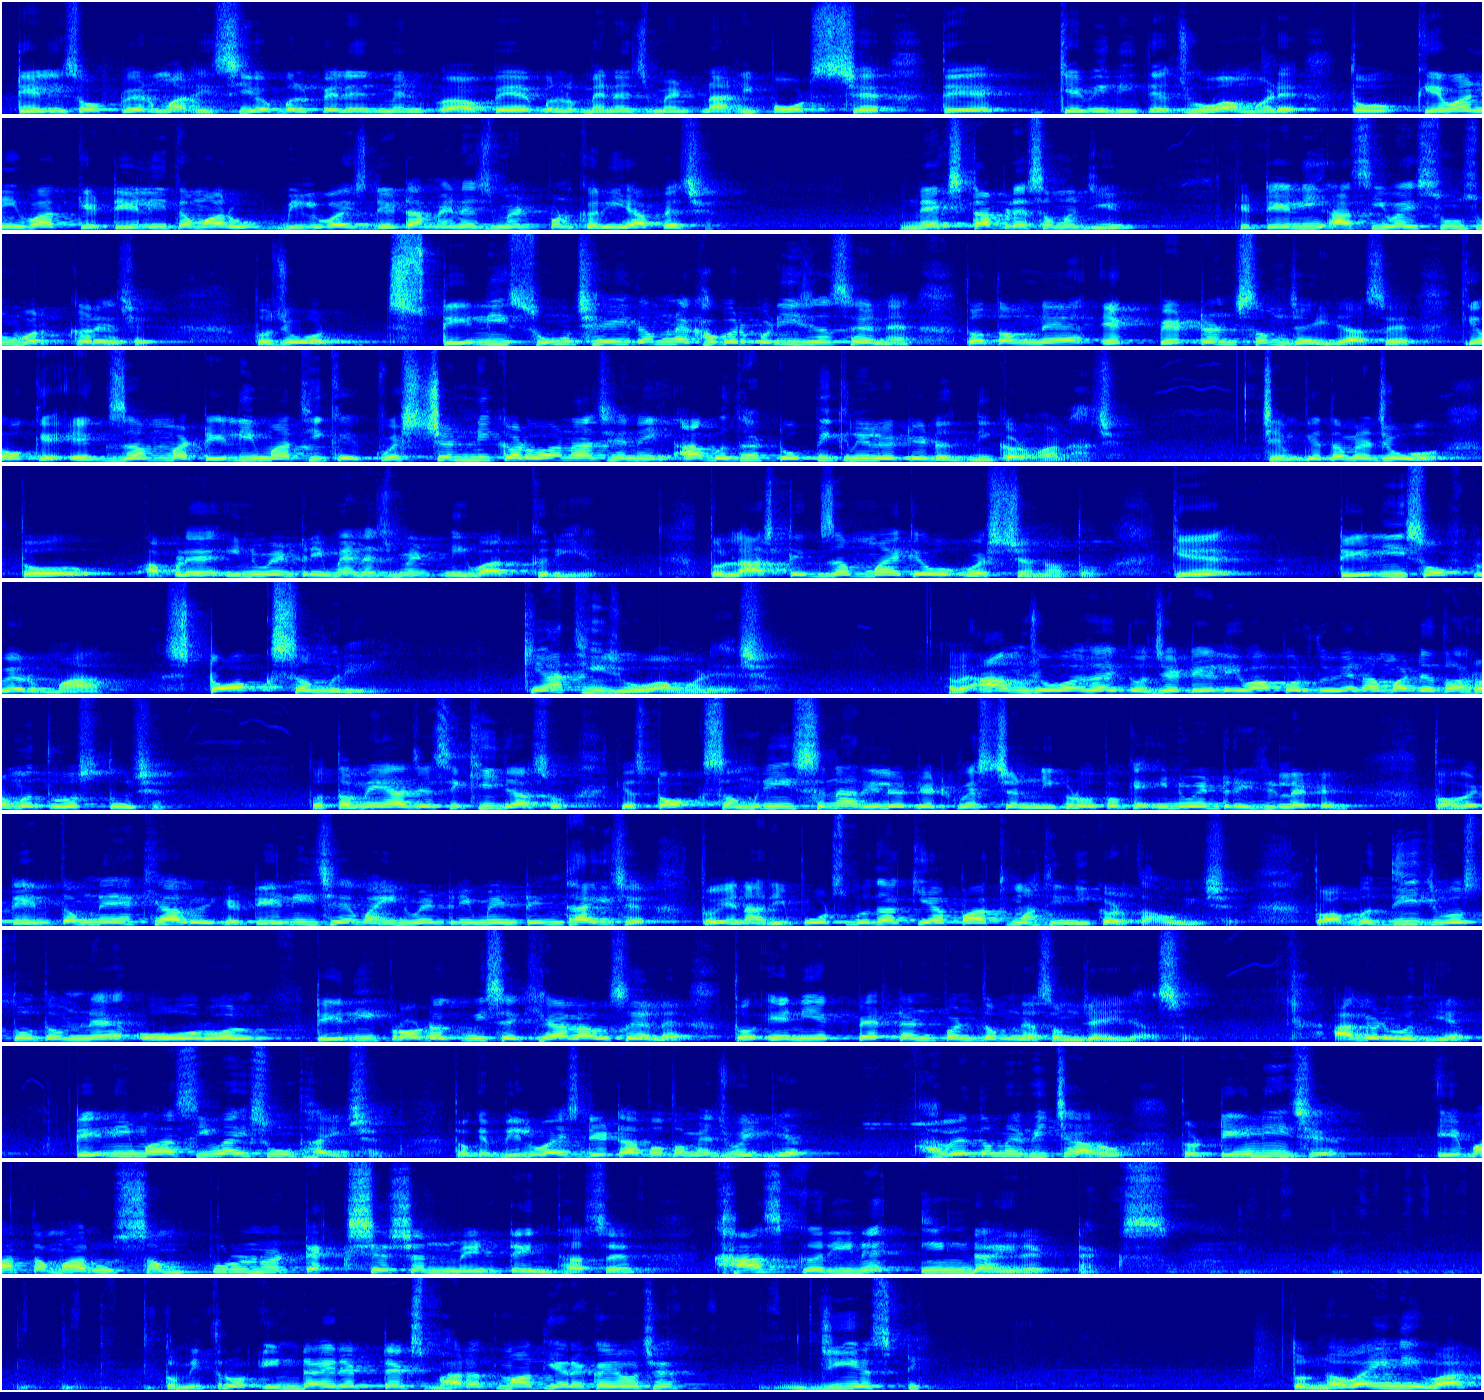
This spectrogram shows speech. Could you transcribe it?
ટેલી સોફ્ટવેરમાં રિસીવેબલ પેલેજમેન્ટ પેએબલ મેનેજમેન્ટના રિપોર્ટ્સ છે, તે કેવી રીતે જોવા મળે? તો કહેવાની વાત કે ટેલી તમારું બિલવાઇઝ ડેટા મેનેજમેન્ટ પણ કરી આપે છે. નેક્સ્ટ આપણે સમજીએ કે ટેલી આ સિવાય શું શું વર્ક કરે છે? તો જો ટેલી શું છે એ તમને ખબર પડી જશે ને, તો તમને એક પેટર્ન સમજાઈ જશે કે ઓકે એક્ઝામમાં ટેલીમાંથી કે ક્વેશ્ચન નીકળવાના છે ને, આ બધા ટોપિક રિલેટેડ જ નીકળવાના છે. જેમ કે તમે જુઓ, તો આપણે ઇન્વેન્ટરી મેનેજમેન્ટની વાત કરીએ. તો લાસ્ટ એક્ઝામમાં એક એવો ક્વેશ્ચન હતો કે ટેલી સોફ્ટવેરમાં સ્ટોક સમરી ક્યાંથી જોવા મળે છે? હવે આમ જોવા જાય તો જે ટેલી વાપરતું એના માટે તો રમત વસ્તુ છે. તો તમે આજે શીખી જશો કે સ્ટોક સમરીસના રિલેટેડ ક્વેશ્ચન નીકળો તો કે ઇન્વેન્ટરી રિલેટેડ તો હવે ટેલી તમને એ ખ્યાલ હોય કે ટેલી છે, એમાં ઇન્વેન્ટરી મેન્ટેન થાય છે, તો એના રિપોર્ટ્સ બધા કયા પાથમાંથી નીકળતા હોય છે? તો આ બધી જ વસ્તુ તમને ઓવરઓલ ટેલી પ્રોડક્ટ વિશે ખ્યાલ આવશે ને, તો એની એક પેટર્ન પણ તમને સમજાઈ જશે. આગળ વધીએ. ટેલીમાં સિવાય શું થાય છે? તો કે બિલવાઇઝ ડેટા તો તમે જોઈ ગયા. હવે તમે વિચારો, તો ટેલી છે એમાં તમારું સંપૂર્ણ ટેક્સેશન મેન્ટેન થશે, ખાસ કરીને ઇનડાયરેક્ટ ટેક્સ તો મિત્રો ઇનડાયરેક્ટ ટેક્સ ભારતમાં અત્યારે કયો છે? જીએસટી તો નવાઈની વાત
